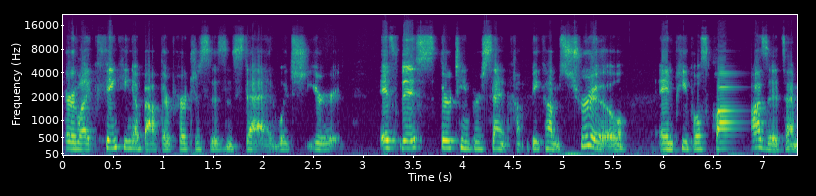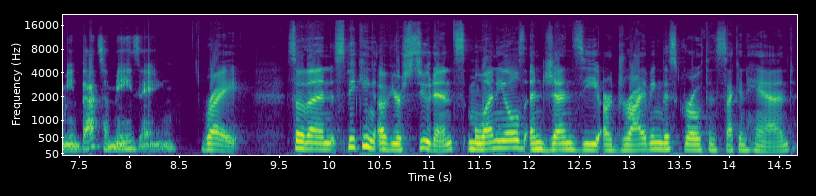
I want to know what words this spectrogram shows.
they're like thinking about their purchases instead, which you're if this 13% becomes true in people's closets, I mean, that's amazing. Right. So then, speaking of your students, millennials and Gen Z are driving this growth in secondhand,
